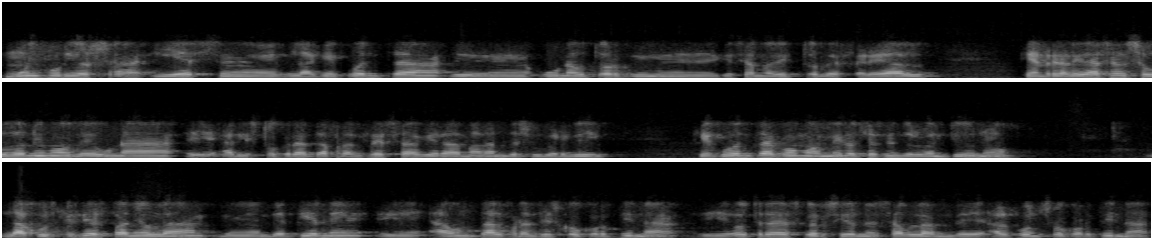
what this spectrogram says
muy curiosa y es eh, la que cuenta eh, un autor que se llama Víctor de Fereal, que en realidad es el seudónimo de una aristócrata francesa que era Madame de Suberville, que cuenta cómo en 1821 la justicia española detiene a un tal Francisco Cortina y otras versiones hablan de Alfonso Cortina,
